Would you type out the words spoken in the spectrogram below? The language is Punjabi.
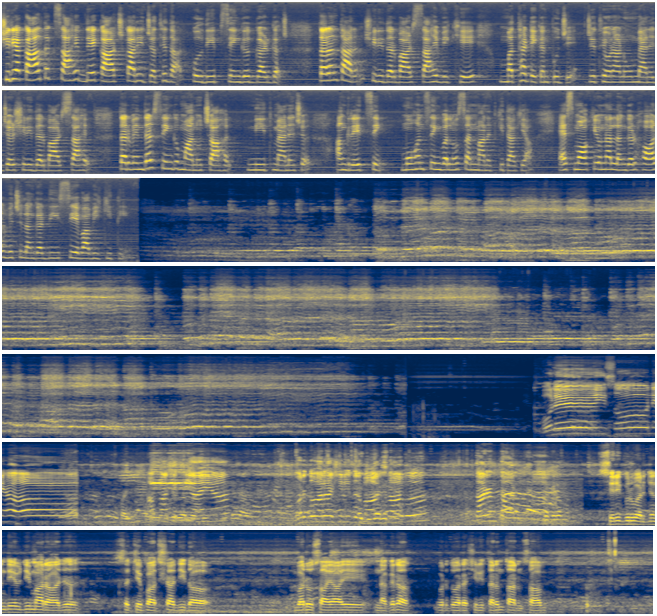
ਸ਼੍ਰੀ ਅਕਾਲ ਤਖਤ ਸਾਹਿਬ ਦੇ ਕਾਰਜਕਾਰੀ ਜਥੇਦਾਰ ਕੁਲਦੀਪ ਸਿੰਘ ਗੜਗੜ ਤਰਨਤਾਰਨ ਸ਼੍ਰੀ ਦਰਬਾਰ ਸਾਹਿਬ ਵਿਖੇ ਮੱਥਾ ਟੇਕਣ ਪੁੱਜੇ, ਜਿੱਥੇ ਉਹਨਾਂ ਨੂੰ ਮੈਨੇਜਰ ਸ਼੍ਰੀ ਦਰਬਾਰ ਸਾਹਿਬ ਤਰਵਿੰਦਰ ਸਿੰਘ ਮਾਨੂ ਚਾਹਲ, ਮੀਤ ਮੈਨੇਜਰ ਅੰਗਰੇਜ਼ ਸਿੰਘ ਮੋਹਨ ਸਿੰਘ ਵੱਲੋਂ ਸਨਮਾਨਿਤ ਕੀਤਾ ਗਿਆ। ਇਸ ਮੌਕੇ ਉਹਨਾਂ ਲੰਗਰ ਹਾਲ ਵਿੱਚ ਲੰਗਰ ਦੀ ਸੇਵਾ ਵੀ ਕੀਤੀ। ਬੋਲੇ ਸੋ ਨਿਹਾਲ। ਆਪਾਂ ਕਿੱਥੇ ਆਏ ਆ ਗੁਰਦੁਆਰਾ ਸ਼੍ਰੀ ਦਰਬਾਰ ਸਾਹਿਬ, ਤਰਨ ਤਾਰਨ ਸਾਹਿਬ। ਸ੍ਰੀ ਗੁਰੂ ਅਰਜਨ ਦੇਵ ਜੀ ਮਹਾਰਾਜ, ਸੱਚੇ ਪਾਤਸ਼ਾਹ ਜੀ ਦਾ ਵਰੋਸਾਇਆ ਇਹ ਨਗਰ ਆ, ਗੁਰਦੁਆਰਾ ਸ਼੍ਰੀ ਤਰਨ ਤਾਰਨ ਸਾਹਿਬ।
